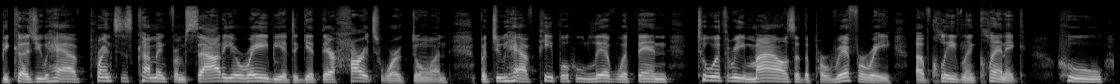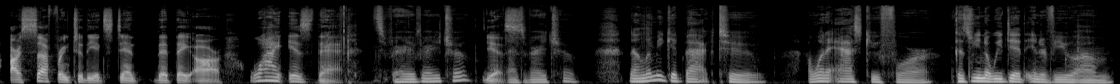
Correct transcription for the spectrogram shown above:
because you have princes coming from Saudi Arabia to get their hearts worked on, but you have people who live within two or three miles of the periphery of Cleveland Clinic who are suffering to the extent that they are. Why is that? It's very, very true. Yes. That's very true. Now, let me get back to, I want to ask you for, because, you know, we did interview um,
